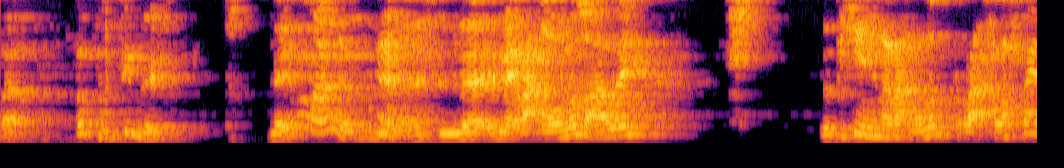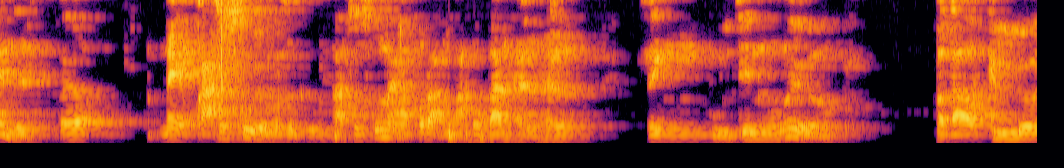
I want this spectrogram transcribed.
kayak oh bucin deh lah emang ya lah nek ra ngono soalnya yo piye nek ra ngono ra selesai deh kayak nek kasusku ya maksudku kasusku nek aku ra melakukan hal-hal sing bucin ngono ya bakal gelo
